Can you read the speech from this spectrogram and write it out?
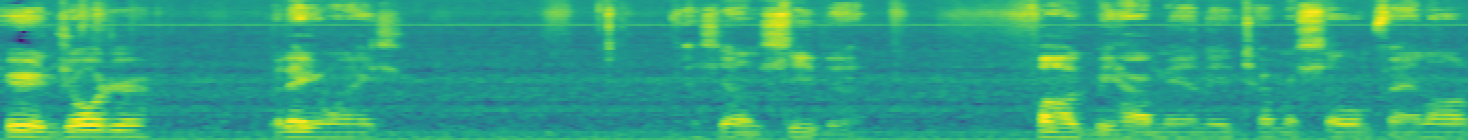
here in Georgia. But anyways, guess y'all see the fog behind me. I need to turn my ceiling fan on.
